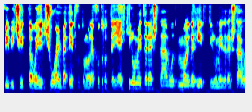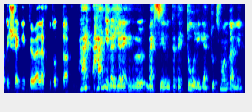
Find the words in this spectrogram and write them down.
Vivicsitta vagy egy suhanybetét futamon lefutott egy 1 kilométeres távot, majd a 7 kilométeres távot is segítővel lefutotta. Hány, hány éves gyerekekről beszélünk, tehát egy tóliget tudsz mondani?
